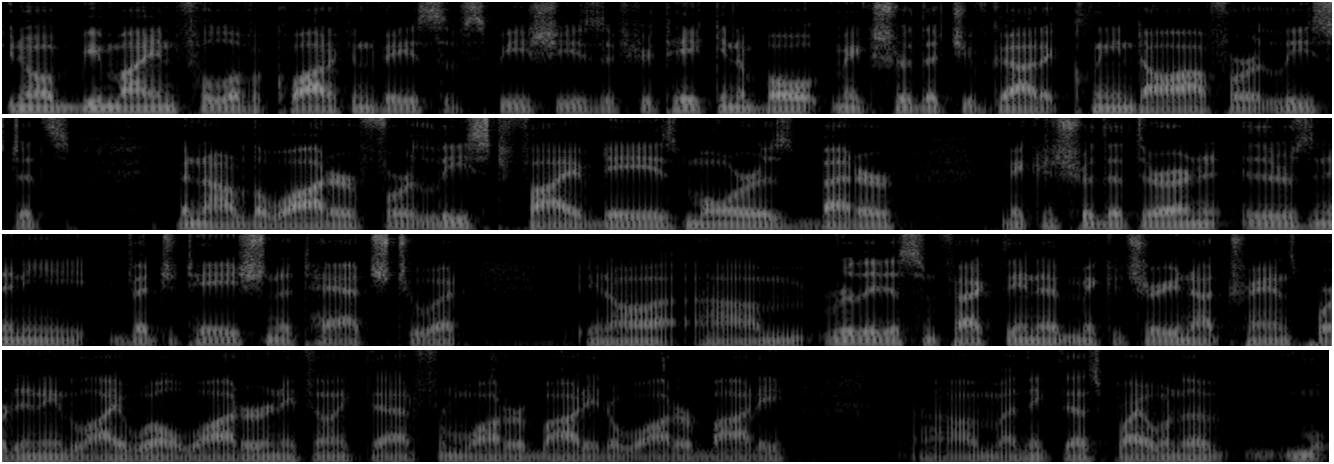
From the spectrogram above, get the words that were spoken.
you know be mindful of aquatic invasive species. If you're taking a boat, make sure that you've got it cleaned off, or at least it's been out of the water for at least five days. More is better. Making sure that there aren't there isn't any vegetation attached to it. You know, um, really disinfecting it, making sure you're not transporting any live well water or anything like that from water body to water body. Um, I think that's probably one of the m-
